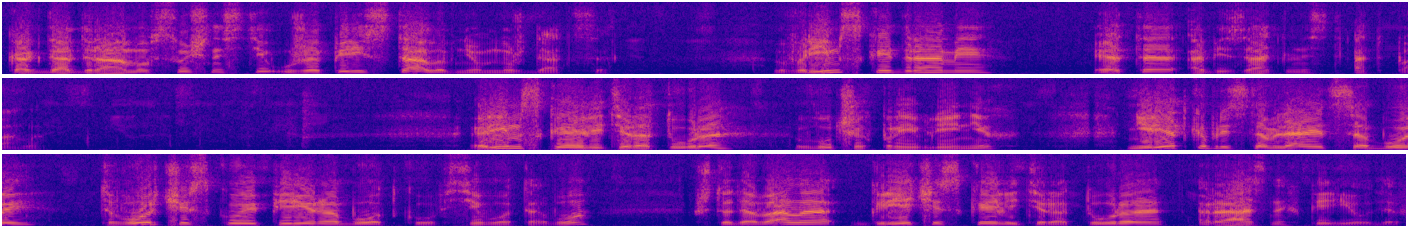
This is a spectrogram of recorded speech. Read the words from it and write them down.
когда драма, в сущности, уже перестала в нем нуждаться. В римской драме эта обязательность отпала. Римская литература — в лучших проявлениях, нередко представляет собой творческую переработку всего того, что давала греческая литература разных периодов.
